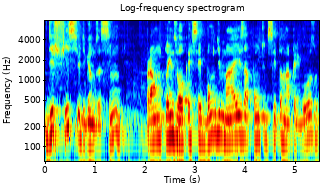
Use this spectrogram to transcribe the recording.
difícil, digamos assim, para um Planeswalker ser bom demais a ponto de se tornar perigoso,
